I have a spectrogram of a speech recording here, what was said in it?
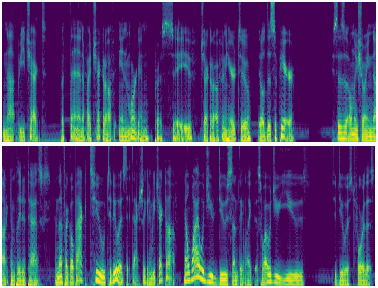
not be checked. But then if I check it off in Morgen, press save, check it off in here too, it'll disappear. Because This is only showing not completed tasks. And then if I go back to Todoist, it's actually gonna be checked off. Now, why would you do something like this? Why would you use Todoist for this?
